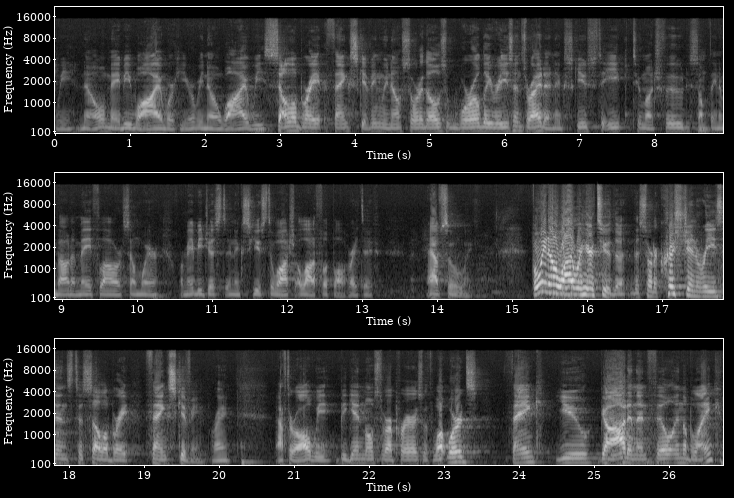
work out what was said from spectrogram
We know maybe why we're here. We know why we celebrate Thanksgiving. We know sort of those worldly reasons, right? An excuse to eat too much food, something about a Mayflower somewhere, or maybe just an excuse to watch a lot of football, right, Dave? Absolutely. But we know why we're here too the, the sort of Christian reasons to celebrate Thanksgiving, right? After all, we begin most of our prayers with what words? Thank you, God, and then fill in the blank.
